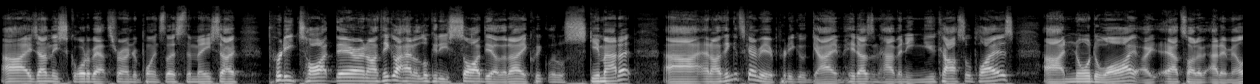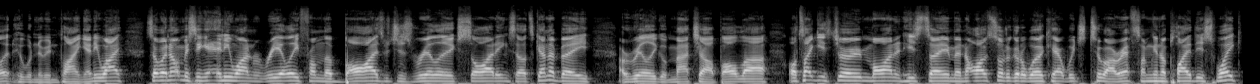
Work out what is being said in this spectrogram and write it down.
Uh, he's only scored about 300 points less than me. So pretty tight there. And I think I had a look at his side the other day, a quick little skim at it. Uh, and I think it's going to be a pretty good game. He doesn't have any Newcastle players uh, nor do I, outside of Adam Elliott, who wouldn't have been playing anyway. So we're not missing anyone really from the buys, which is really exciting. So it's going to be a really good matchup. I'll uh, I'll take you through mine and his team, and I've sort of got to work out which two RFs I'm going to play this week.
